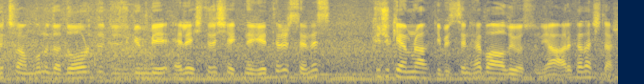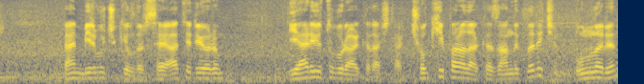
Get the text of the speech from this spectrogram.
Lütfen bunu da doğru düzgün bir eleştiri şekline getirirseniz küçük Emrah gibisin. Hep ağlıyorsun. Ya arkadaşlar ben bir buçuk yıldır seyahat ediyorum. Diğer YouTuber arkadaşlar çok iyi paralar kazandıkları için bunların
